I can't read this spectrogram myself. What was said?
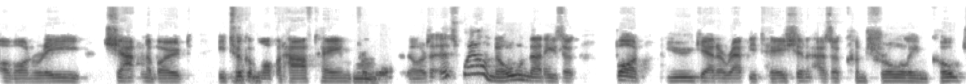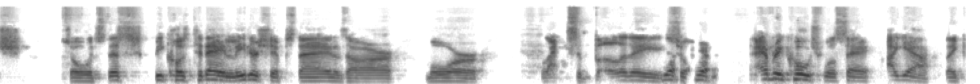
of Henri chatting about he took him off at halftime for Mm. It's well known that he's a, but you get a reputation as a controlling coach. So it's this because today leadership styles are more flexibility. Yeah, so yeah. every coach will say, ah, yeah, like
